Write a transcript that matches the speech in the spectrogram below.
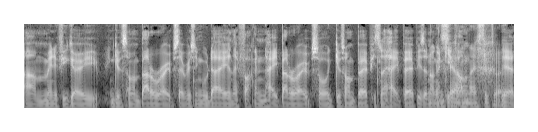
um, I mean, if you go and give someone battle ropes every single day and they fucking hate battle ropes, or give someone burpees and they hate burpees, they're not going to keep on. they stick to it. Yeah,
